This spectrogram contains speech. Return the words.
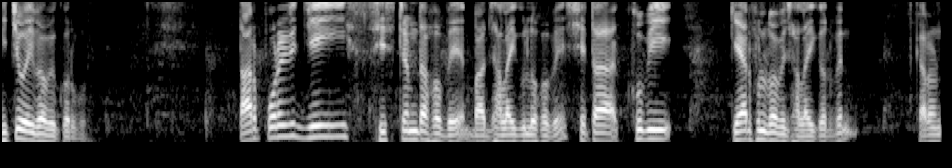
নিচেও এইভাবে করব। তারপরের যেই সিস্টেমটা হবে বা ঝালাইগুলো হবে, সেটা খুবই কেয়ারফুলভাবে ঝালাই করবেন। কারণ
